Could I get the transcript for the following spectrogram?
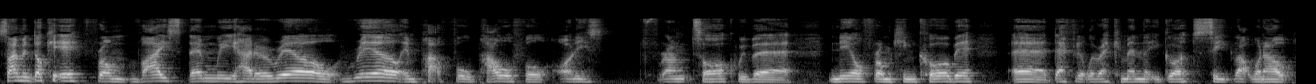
Simon Doherty from Vice. Then we had a real, real impactful, powerful, honest, frank talk with uh, Neil from King Kobe. Uh, definitely recommend that you go to seek that one out.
